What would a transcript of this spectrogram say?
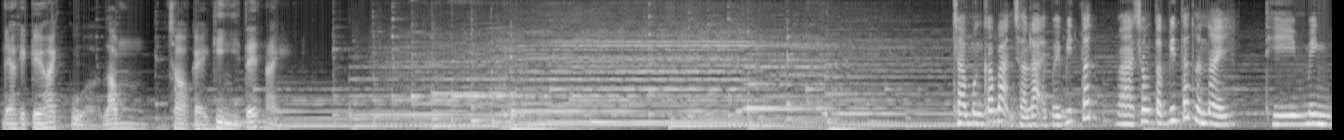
Đấy là cái kế hoạch của long cho cái kỳ nghỉ tết này. Chào mừng các bạn trở lại với Bít Tất và trong tập Bít Tất lần này thì mình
